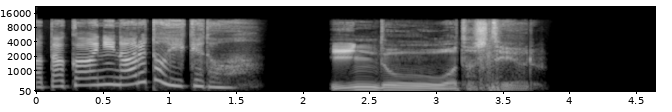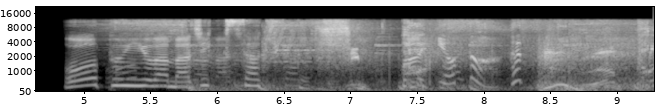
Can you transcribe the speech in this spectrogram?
戦いになるといいけど。引導を渡してやる。オープンユアマジックサーキット。シンはいよっとワッパ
